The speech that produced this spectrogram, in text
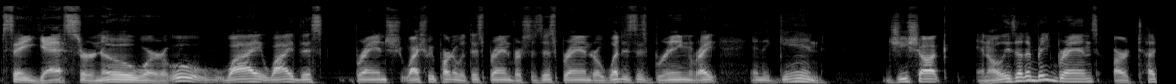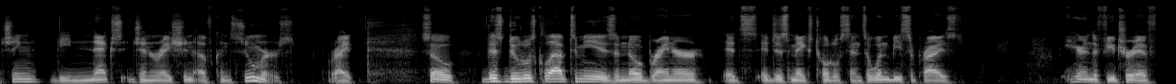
say yes or no or oh, why why this brand? Why should we partner with this brand versus this brand or what does this bring, right? And again, G Shock and all these other big brands are touching the next generation of consumers, right? So this Doodles collab to me is a no-brainer. It's it just makes total sense. I wouldn't be surprised here in the future if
